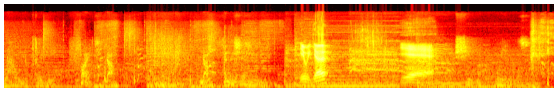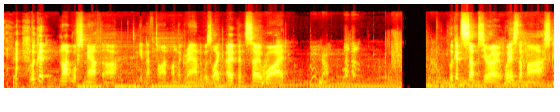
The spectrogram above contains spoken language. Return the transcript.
Round three. Fight. Here we go. Yeah. Sheeva wins. Look at Nightwolf's mouth. Oh, didn't get enough time. On the ground. It was like open so wide. Look at Sub Zero. Where's the mask?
